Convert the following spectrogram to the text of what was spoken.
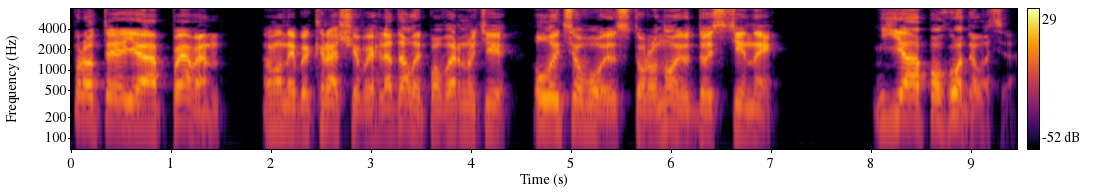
проте я певен, вони би краще виглядали повернуті лицьовою стороною до стіни. Я погодилася,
